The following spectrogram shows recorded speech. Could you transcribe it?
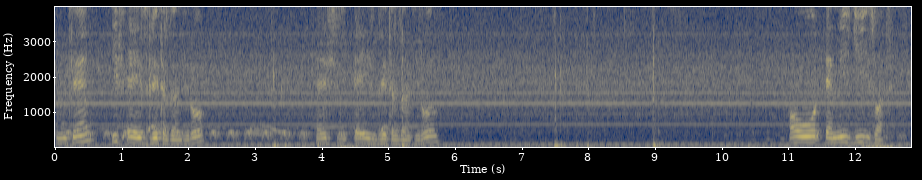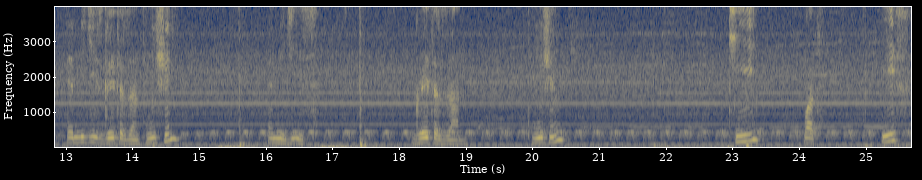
Okay if a is greater than 0 if a is greater than 0 or MEG is what? MEG is greater than tension. MEG is greater than tension. T what? If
